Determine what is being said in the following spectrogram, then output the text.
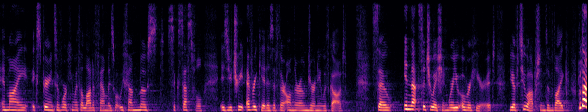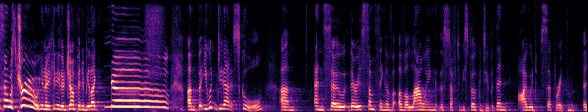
in my experience of working with a lot of families, what we found most successful is you treat every kid as if they're on their own journey with God. So, in that situation where you overhear it, you have two options of like, but that's not what's true. You know, you can either jump in and be like, no, Um, but you wouldn't do that at school. Um, and so there is something of, of allowing the stuff to be spoken to. But then I would separate them uh,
